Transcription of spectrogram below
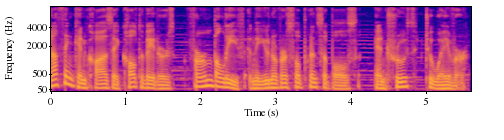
Nothing can cause a cultivator's firm belief in the universal principles and truth to waver.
